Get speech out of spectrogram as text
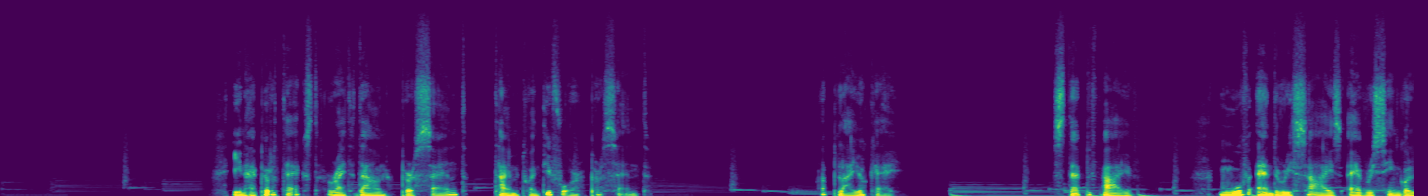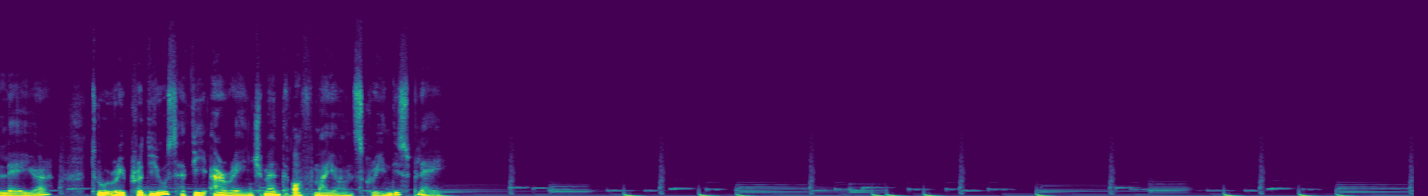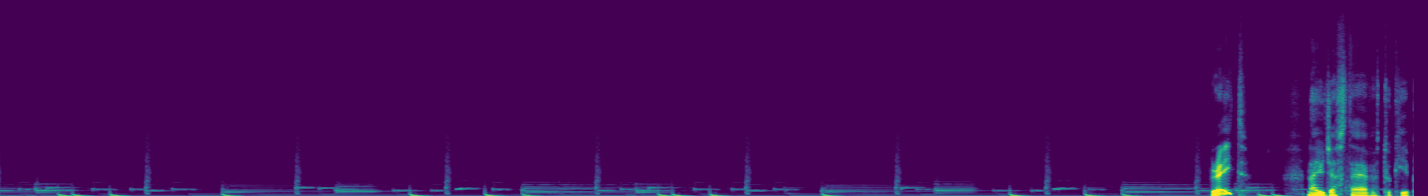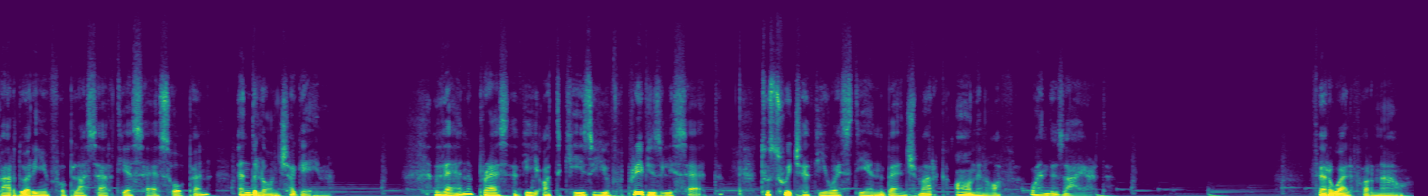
In hypertext, write down percent time 24%. Apply OK. Step 5. Move and resize every single layer to reproduce the arrangement of my on-screen display. Great! Now you just have to keep Hardware Info plus RTSS open and launch a game. Then press the hotkeys you've previously set to switch the OSDN benchmark on and off when desired. Farewell for now.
